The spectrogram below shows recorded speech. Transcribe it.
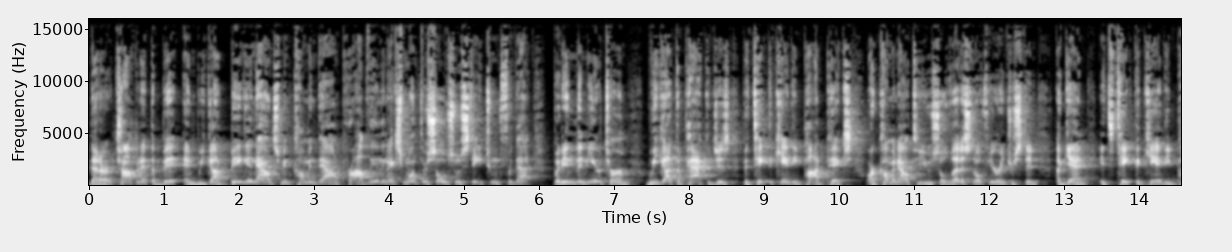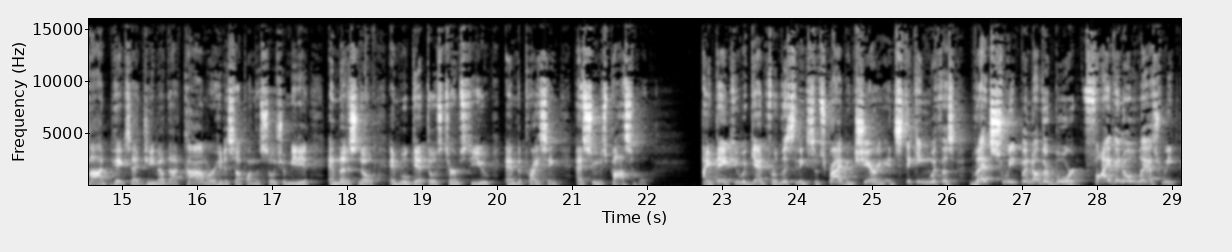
that are chomping at the bit, and we got a big announcement coming down probably in the next month or so. So stay tuned for that. But in the near term, we got the packages. The Take the Candy Pod picks are coming out to you. So let us know if you're interested. Again, it's Take the Candy Pod picks at gmail.com or hit us up on the social media and let us know, and we'll get those terms to you and the pricing as soon as possible. I thank you again for listening, subscribing, sharing, and sticking with us. Let's sweep another board. 5 and 0 last week,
